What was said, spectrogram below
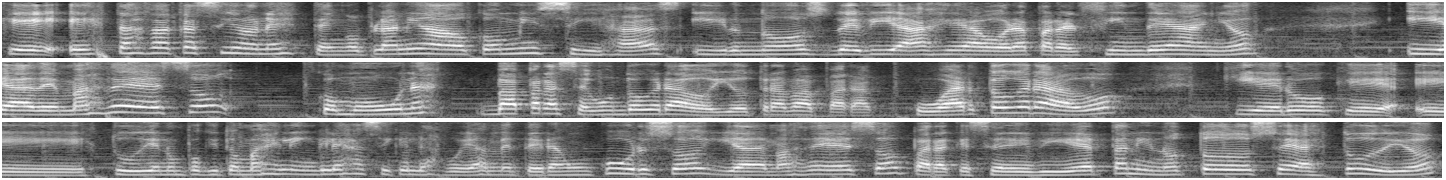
que estas vacaciones tengo planeado con mis hijas irnos de viaje ahora para el fin de año. Y además de eso, como una va para segundo grado y otra va para cuarto grado, quiero que eh, estudien un poquito más el inglés, así que les voy a meter a un curso. Y además de eso, para que se diviertan y no todo sea estudio,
